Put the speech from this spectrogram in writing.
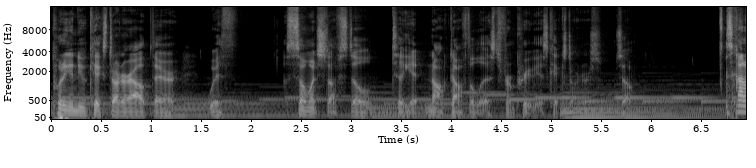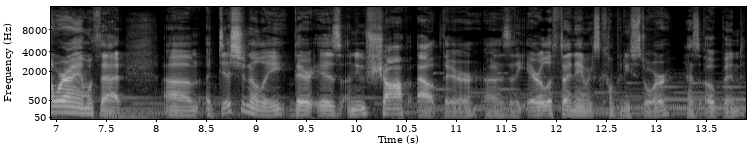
putting a new Kickstarter out there with so much stuff still to get knocked off the list from previous Kickstarters. So it's kind of where I am with that. Um, additionally, there is a new shop out there. Uh, the Aerolith Dynamics Company Store has opened.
